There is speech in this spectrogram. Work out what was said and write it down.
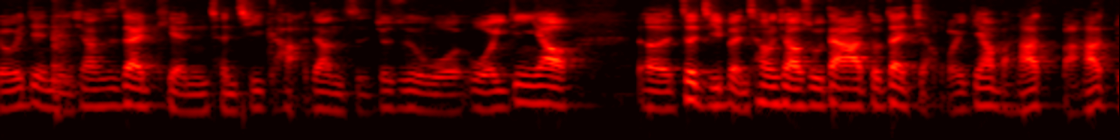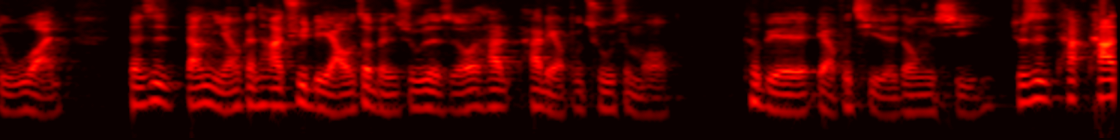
有一点点像是在填成绩卡这样子，就是我我一定要，呃，这几本畅销书大家都在讲，我一定要把它把它读完。但是当你要跟他去聊这本书的时候，他他聊不出什么特别了不起的东西，就是他他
